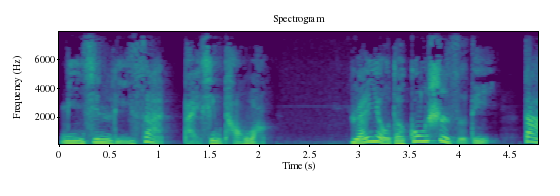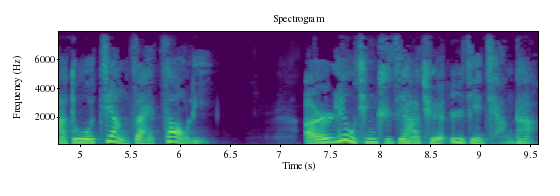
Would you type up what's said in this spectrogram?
民心离散，百姓逃亡。原有的公室子弟大多降在造吏，而六卿之家却日渐强大。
